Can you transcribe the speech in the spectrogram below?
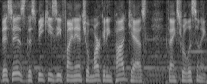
This is the Speakeasy Financial Marketing Podcast. Thanks for listening.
